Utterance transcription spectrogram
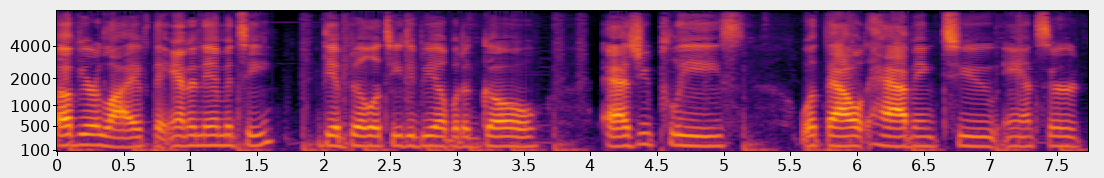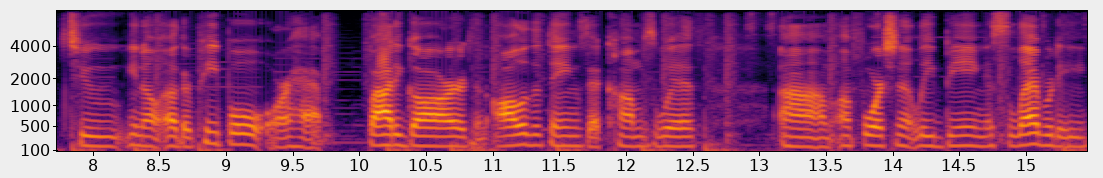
of your life, the anonymity, the ability to be able to go as you please without having to answer to you know other people or have bodyguards and all of the things that comes with um, unfortunately being a celebrity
